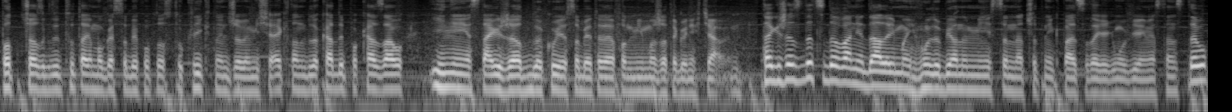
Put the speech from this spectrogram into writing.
podczas gdy tutaj mogę sobie po prostu kliknąć, żeby mi się ekran blokady pokazał i nie jest tak, że odblokuję sobie telefon, mimo że tego nie chciałem. Także zdecydowanie dalej moim ulubionym miejscem na czytnik palca, tak jak mówiłem, jest ten z tyłu,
